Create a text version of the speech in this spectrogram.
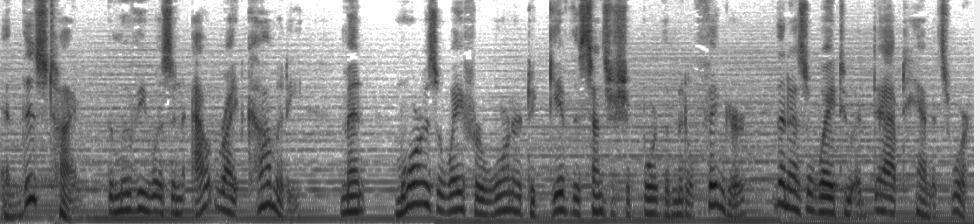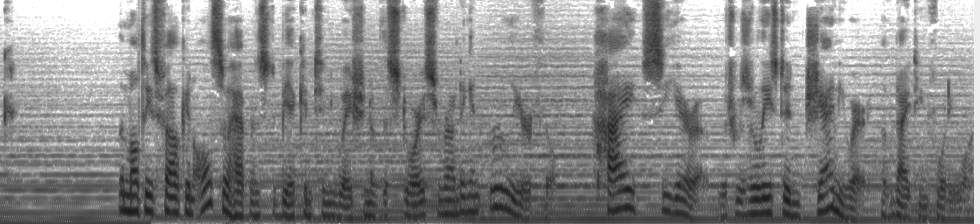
and this time the movie was an outright comedy meant more as a way for Warner to give the censorship board the middle finger than as a way to adapt Hammett's work. The Maltese Falcon also happens to be a continuation of the story surrounding an earlier film, High Sierra, which was released in January of 1941.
